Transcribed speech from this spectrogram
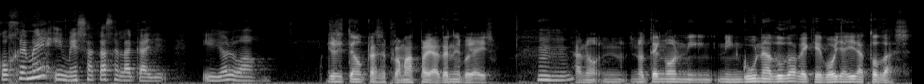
cógeme y me sacas a la calle. Y yo lo hago. Yo si tengo clases programadas para ir a tenis, voy a ir. O sea, no, no tengo ni- ninguna duda de que voy a ir a todas.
